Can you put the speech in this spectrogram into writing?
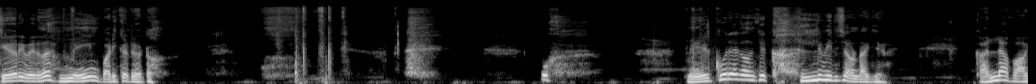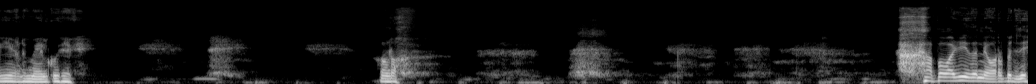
കയറി വരുന്ന മെയിൻ പടിക്കെട്ട് കേട്ടോ. മേൽക്കൂരയൊക്കെ നോക്കി കല്ല് വിരിച്ചാ ഉണ്ടാക്കിയത് കല്ലാ പാകിയാണ് മേൽക്കൂരയൊക്കെ. ഉണ്ടോ? അപ്പോൾ വഴി തന്നെ ഉറപ്പിച്ചത്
